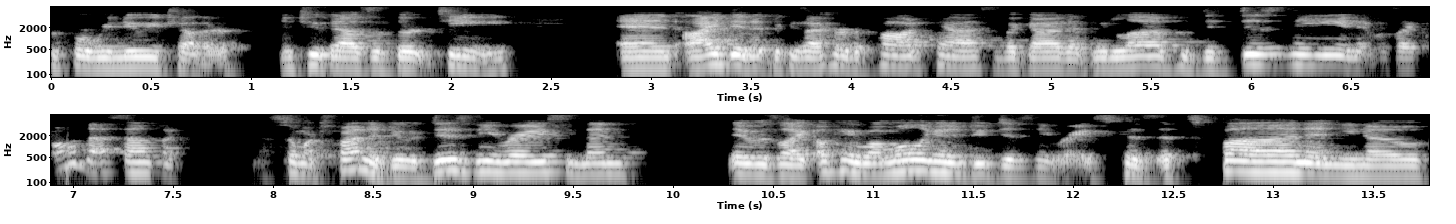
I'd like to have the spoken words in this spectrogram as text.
before we knew each other in 2013. And I did it because I heard a podcast of a guy that we love who did Disney, and it was like, oh, that sounds like so much fun to do a Disney race. And then it was like, okay, well, I'm only going to do Disney race because it's fun, and you know,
